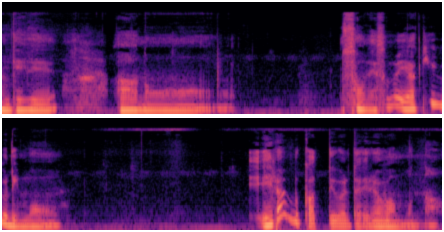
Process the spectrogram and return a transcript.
で、あのー、そうね、その焼き栗も、選ぶかって言われたら選ばんもんな。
